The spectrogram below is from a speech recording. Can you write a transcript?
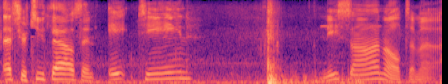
That's your 2018 Nissan Altima.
